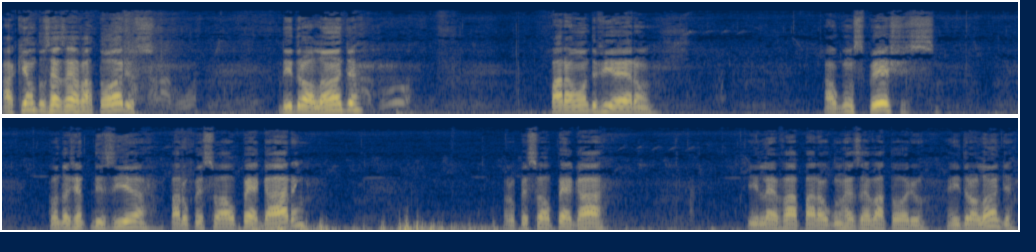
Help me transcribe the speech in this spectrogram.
Aqui é um dos reservatórios de Hidrolândia, para onde vieram alguns peixes, quando a gente dizia para o pessoal pegarem, para o pessoal pegar e levar para algum reservatório em Hidrolândia,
